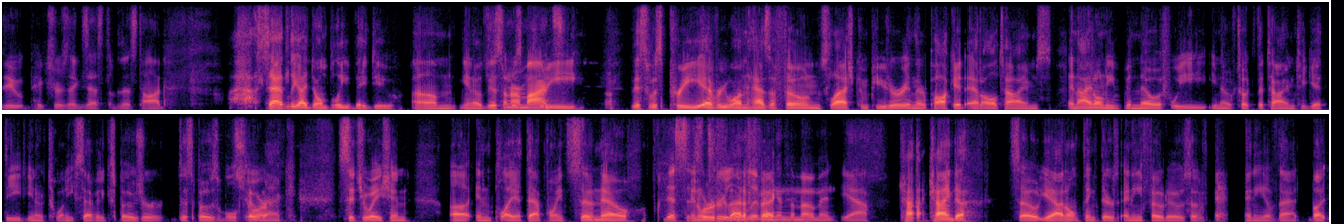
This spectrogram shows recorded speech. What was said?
Do pictures exist of this, Todd? Sadly, I don't believe they do. Um, you know, this on was our minds. pre. This was pre everyone has a phone slash computer in their pocket at all times, and I don't even know if we, you know, took the time to get the, you know, 27 exposure disposable Sure. Kodak situation uh, in play at that point. So no, This In is order for truly that living effect- in the moment. Yeah. kinda. So yeah, I don't think there's any photos of any of that. But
